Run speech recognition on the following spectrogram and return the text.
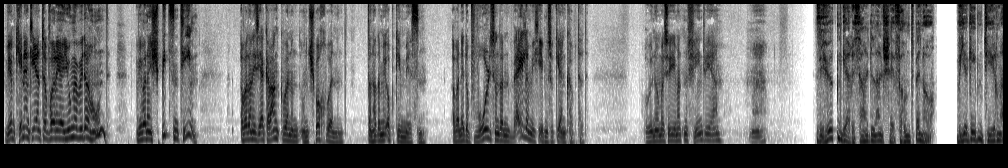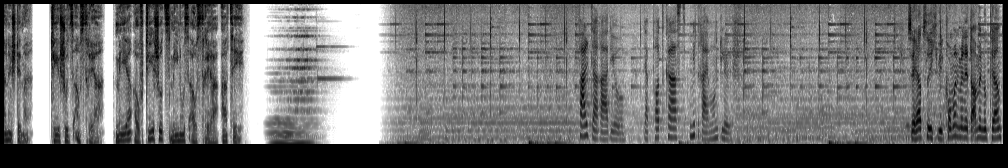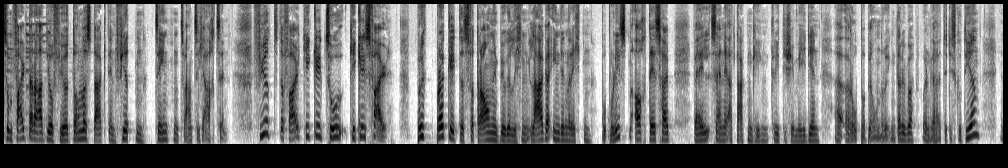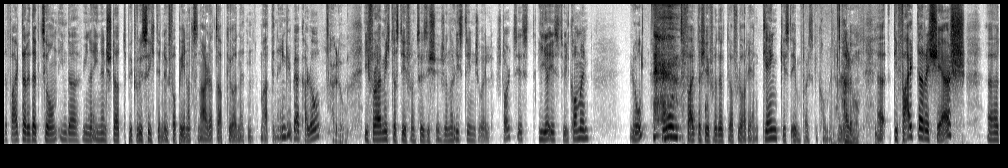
Ich ihn kennengelernt habe, war er ein junger wie der Hund. Wir waren ein Spitzenteam. Aber dann ist er krank geworden und, und schwach geworden und dann hat er mich abgeben müssen. Aber nicht obwohl, sondern weil er mich eben so gern gehabt hat. Ob ich noch mal so jemanden finde wie er? Na. Sie hörten Gary Seidel als Schäferhund Benno. Wir geben Tieren eine Stimme. Tierschutz Austria. Mehr auf tierschutz-austria.at. Falter Radio, der Podcast mit Raimund Löw. Sehr herzlich willkommen, meine Damen und Herren, zum Falter Radio für Donnerstag, den 4.10.2018. Führt der Fall Kickel zu Kickels Fall? bröckelt das Vertrauen im bürgerlichen Lager in den rechten Populisten, auch deshalb, weil seine Attacken gegen kritische Medien äh, Europa beunruhigen. Darüber wollen wir heute diskutieren. In der Falter-Redaktion in der Wiener Innenstadt begrüße ich den ÖVP-Nationalratsabgeordneten Martin Engelberg. Hallo. Hallo. Ich freue mich, dass die französische Journalistin Joël Stolz ist, hier ist. Willkommen. Hallo. Und Falter-Chefredakteur Florian Klenk ist ebenfalls gekommen. Hallo. Hallo. Äh, die Falter-Recherche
